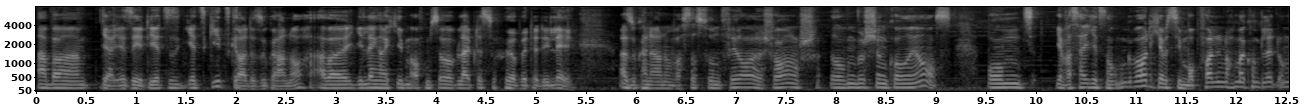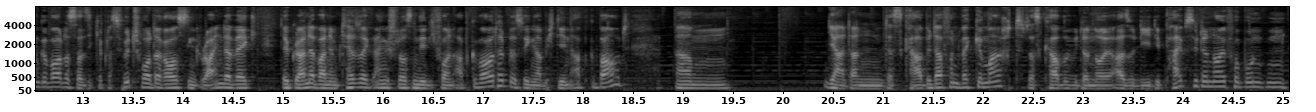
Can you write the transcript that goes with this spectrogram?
Aber ja, ihr seht, jetzt, jetzt es gerade sogar noch, aber je länger ich eben auf dem Server bleibe, desto höher wird der Delay. Also keine Ahnung, was das für ein Fehler ist, ein bisschen Koreans. Und ja, was habe ich jetzt noch umgebaut? Ich habe jetzt die Mobfalle nochmal komplett umgebaut, das heißt, ich habe das Switchwater raus, den Grinder weg. Der Grinder war an dem Tesseract angeschlossen, den ich vorhin abgebaut habe, deswegen habe ich den abgebaut. Ähm, ja, dann das Kabel davon weggemacht, das Kabel wieder neu, also die, die Pipes wieder neu verbunden.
